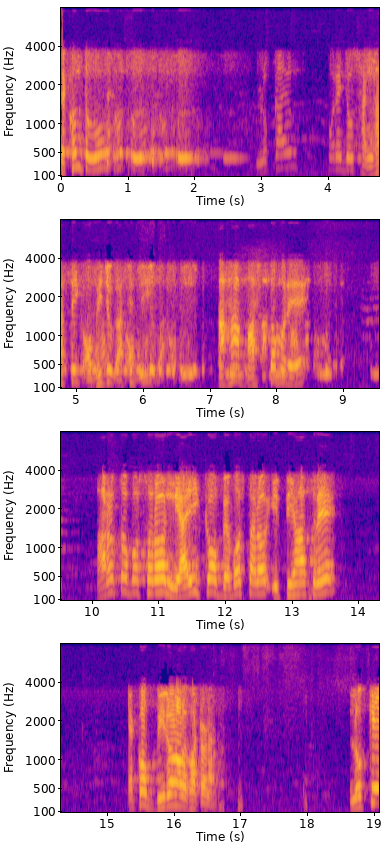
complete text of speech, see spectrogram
দেখন্তু লোকায়ুক্ত পরে যে সাংঘাতিক অভিযোগ আসিছি তাহা বাস্তবরে ଭାରତବର୍ଷର ନ୍ୟାୟିକ ବ୍ୟବସ୍ଥାର ଇତିହାସରେ ଏକ ବିରଳ ଘଟଣା ଲୋକେ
